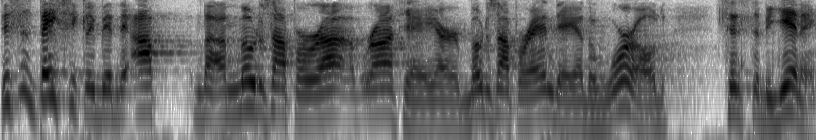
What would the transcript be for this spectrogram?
this has basically been the op, modus operandi or modus operandi of the world since the beginning.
